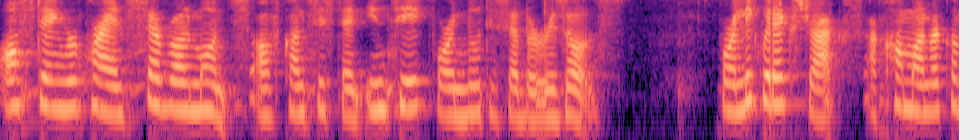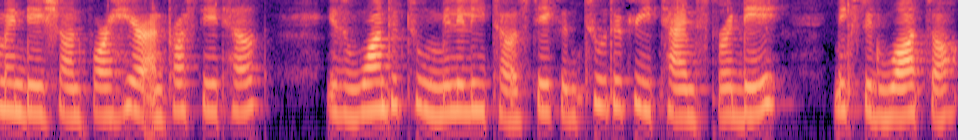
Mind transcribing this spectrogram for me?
often requiring several months of consistent intake for noticeable results. For liquid extracts, a common recommendation for hair and prostate health is 1 to 2 milliliters taken 2 to 3 times per day mixed with water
